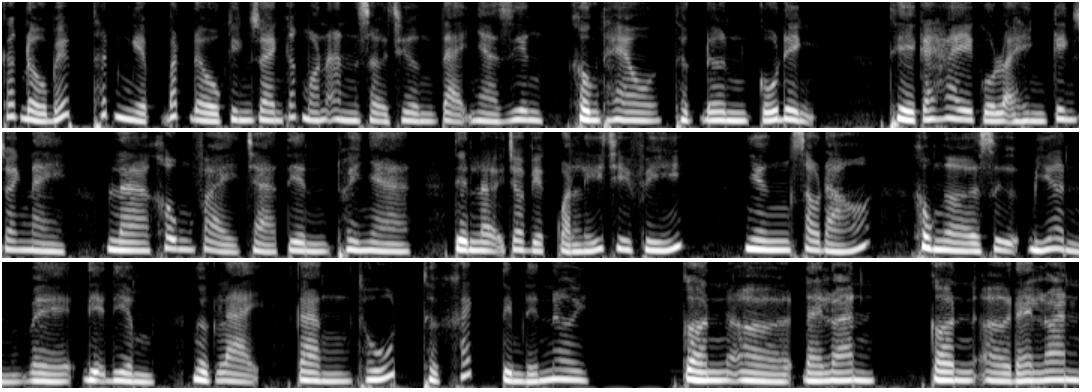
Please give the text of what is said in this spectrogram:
Các đầu bếp thất nghiệp bắt đầu kinh doanh các món ăn sở trường tại nhà riêng không theo thực đơn cố định. Thì cái hay của loại hình kinh doanh này là không phải trả tiền thuê nhà, tiện lợi cho việc quản lý chi phí. Nhưng sau đó, không ngờ sự bí ẩn về địa điểm ngược lại càng thu hút thực khách tìm đến nơi. Còn ở Đài Loan, còn ở Đài Loan,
